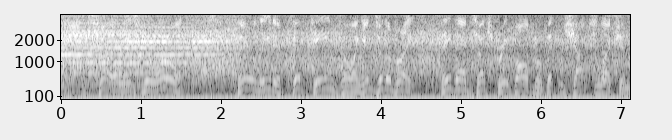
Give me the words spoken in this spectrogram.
And so it's New Orleans. Their lead at 15 going into the break. They've had such great ball movement and shot selection.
